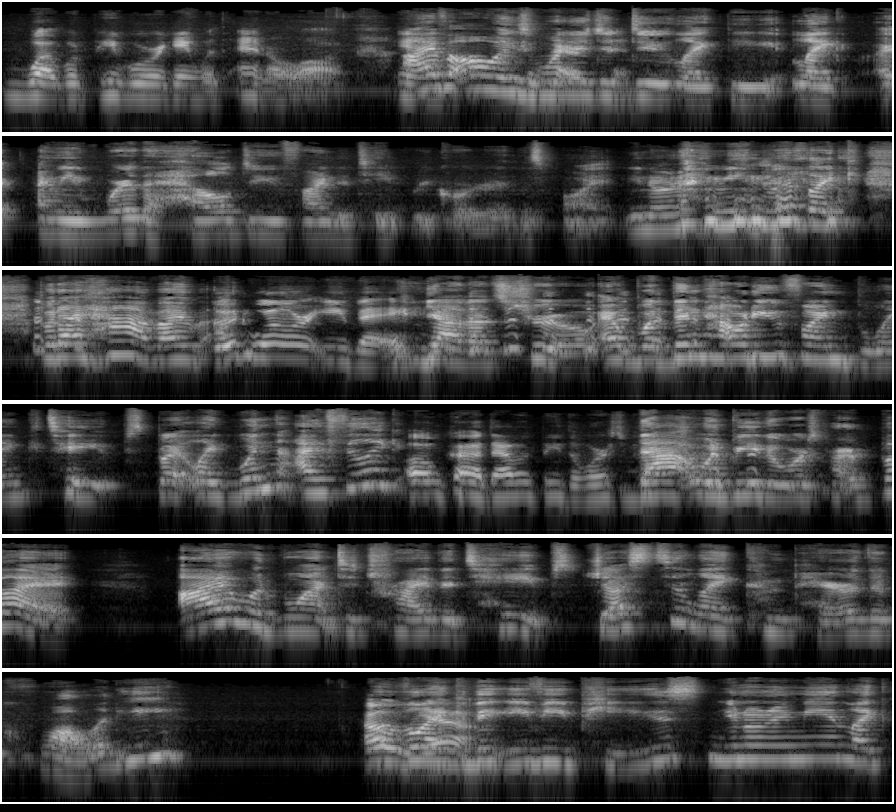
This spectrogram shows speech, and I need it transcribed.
what would people were getting with analog I've always wanted to do like the like I, I mean where the hell do you find a tape recorder at this point? You know what I mean? But like but I have I've goodwill or ebay. Yeah that's true. And, but then how do you find blank tapes? But like when I feel like oh god that would be the worst part. that would be the worst part. But I would want to try the tapes just to like compare the quality oh of like yeah. the EVPs you know what I mean? Like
